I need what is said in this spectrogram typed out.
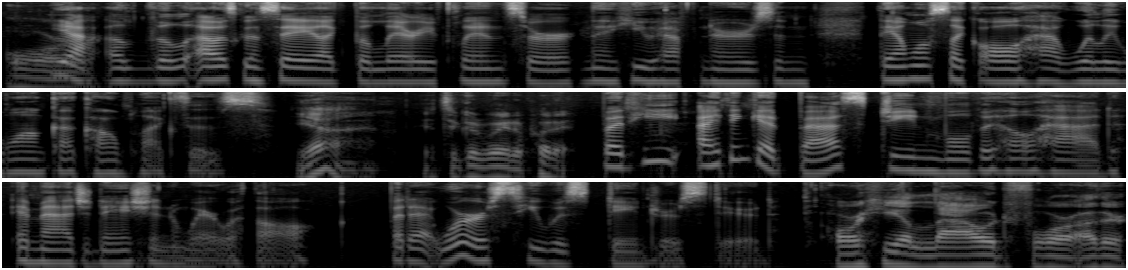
or yeah, uh, the, I was gonna say like the Larry Flynts or the Hugh Hefners, and they almost like all have Willy Wonka complexes. yeah, it's a good way to put it. But he, I think at best, Gene Mulvihill had imagination and wherewithal. But at worst, he was dangerous, dude. or he allowed for other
